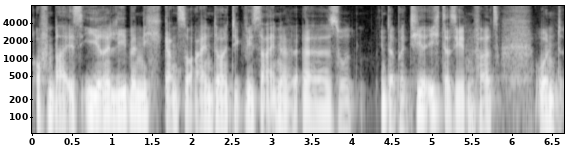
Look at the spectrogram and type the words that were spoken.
offenbar ist ihre Liebe nicht ganz so eindeutig wie seine. Äh, so interpretiere ich das jedenfalls. Und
